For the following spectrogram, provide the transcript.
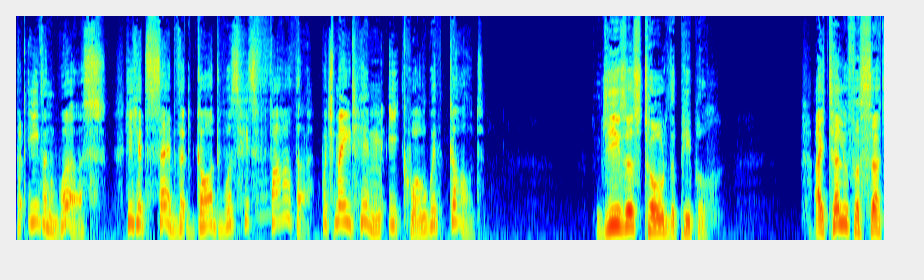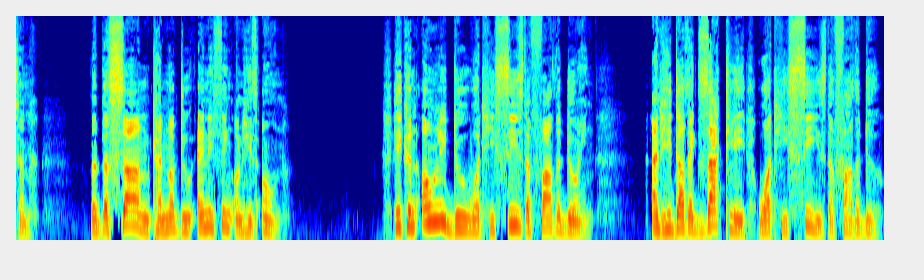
But even worse, he had said that God was his Father, which made him equal with God. Jesus told the people, I tell you for certain that the Son cannot do anything on his own. He can only do what he sees the Father doing, and he does exactly what he sees the Father do.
